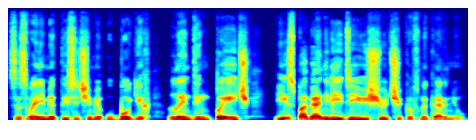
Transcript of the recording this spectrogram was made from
со своими тысячами убогих лендинг-пейдж и испоганили идею счетчиков на корню.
